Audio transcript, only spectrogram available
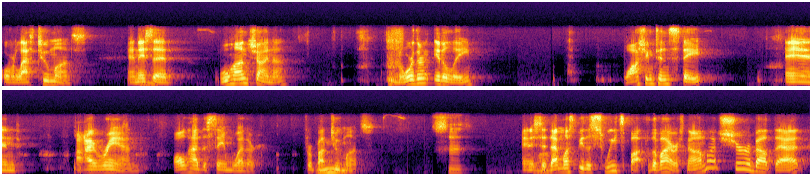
over the last two months, and they mm-hmm. said Wuhan, China, northern Italy, Washington State, and Iran all had the same weather for about mm. two months. Hmm. And they wow. said that must be the sweet spot for the virus. Now, I'm not sure about that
